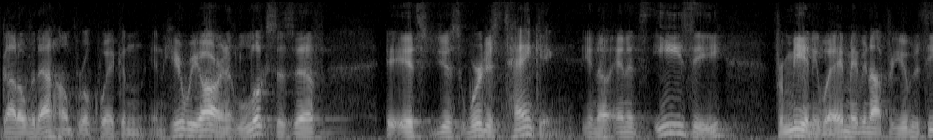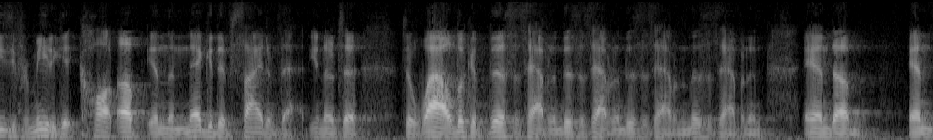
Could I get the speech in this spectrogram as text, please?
got over that hump real quick. And, and here we are, and it looks as if it's just, we're just tanking, you know, and it's easy, for me anyway, maybe not for you, but it's easy for me to get caught up in the negative side of that, you know, to, to wow, look at this is happening, this is happening, this is happening, this is happening. And, um, and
